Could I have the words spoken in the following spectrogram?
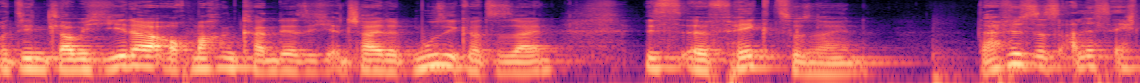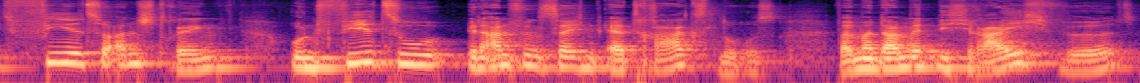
und den, glaube ich, jeder auch machen kann, der sich entscheidet, Musiker zu sein, ist äh, fake zu sein. Dafür ist das alles echt viel zu anstrengend und viel zu, in Anführungszeichen, ertragslos, weil man damit nicht reich wird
